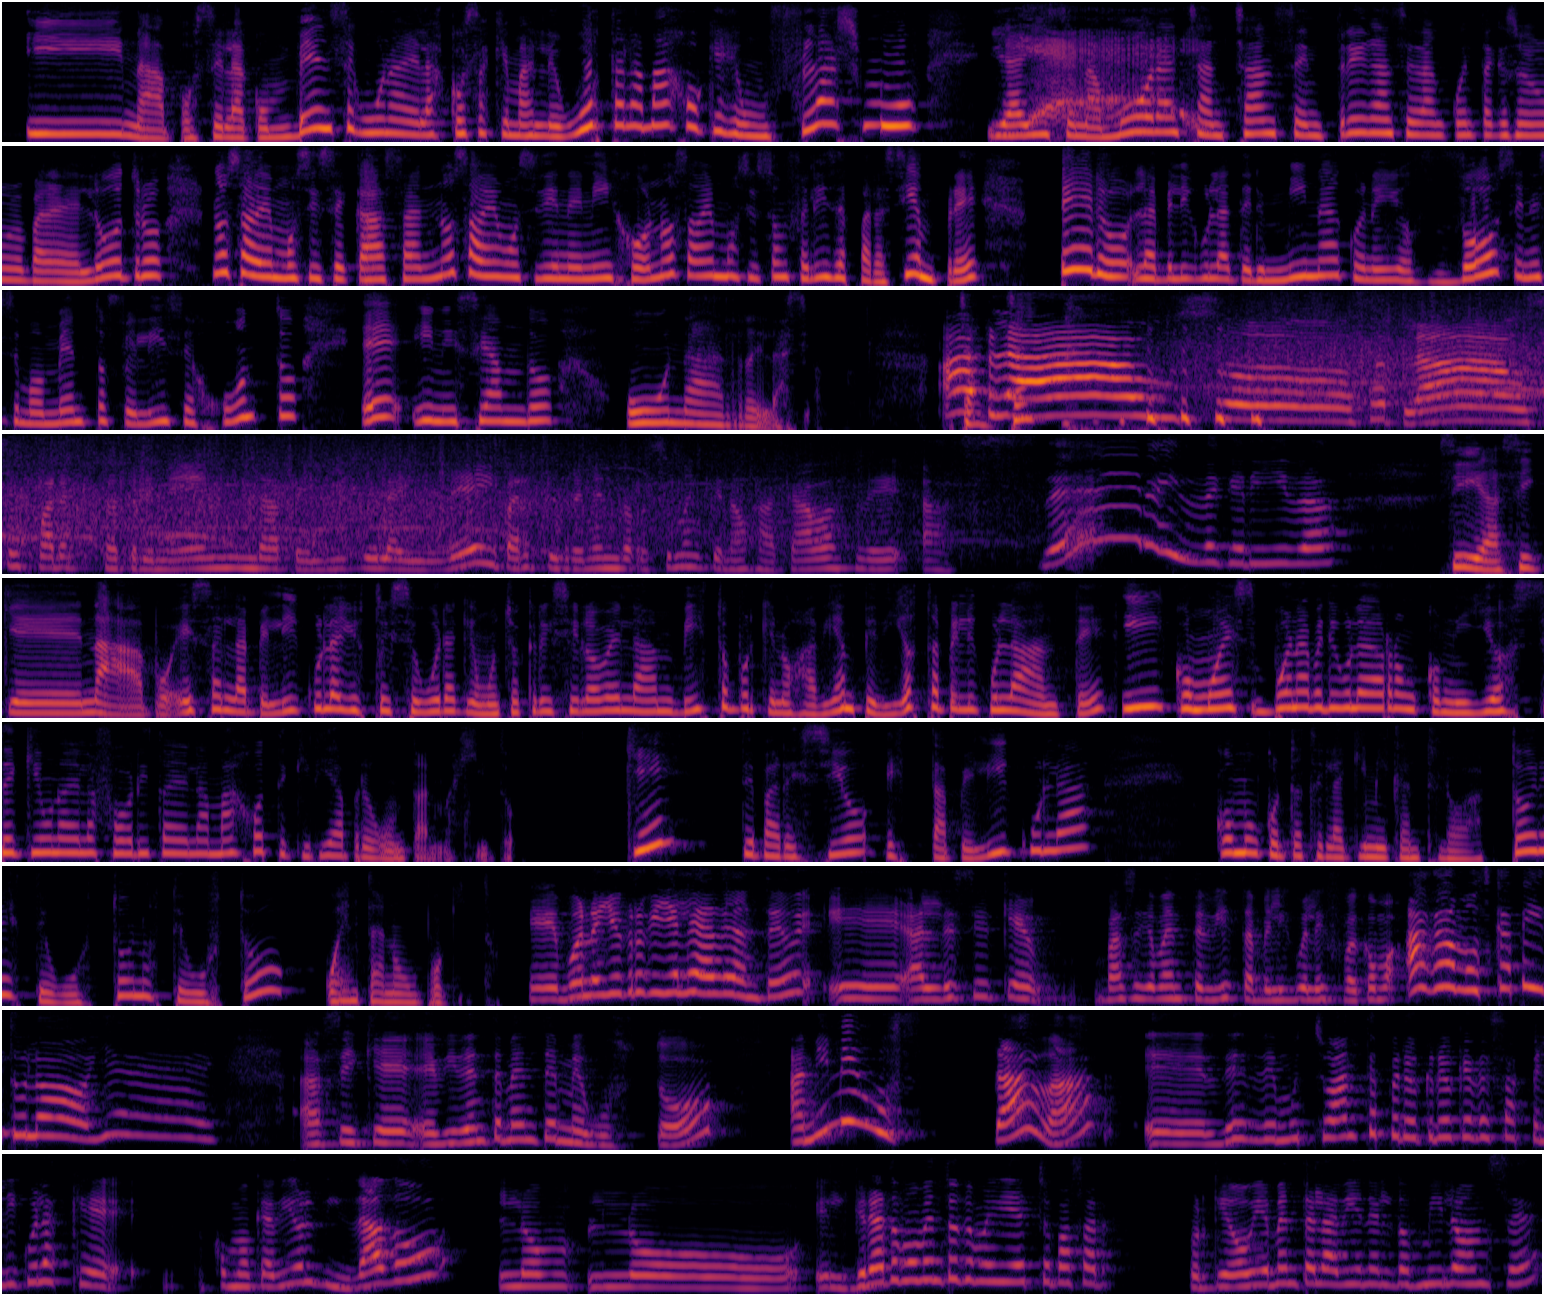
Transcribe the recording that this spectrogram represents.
Y nada, pues se la convence con una de las cosas que más le gusta a la Majo, que es un flash move, y ahí se enamoran, chan chan, se entregan, se dan cuenta que son uno para el otro, no sabemos si se casan, no sabemos si tienen hijos, no sabemos si son felices para siempre, pero la película termina con ellos dos en ese momento felices juntos e iniciando una relación. Chan, chan. ¡Aplausos! ¡Aplausos para esta tremenda película y de y para este tremendo resumen que nos acabas de hacer, querida! Sí, así que nada, pues esa es la película. Yo estoy segura que muchos Crazy Lovers la han visto porque nos habían pedido esta película antes. Y como es buena película de Roncom y yo sé que una de las favoritas de la Majo, te quería preguntar, Majito, ¿qué te pareció esta película? ¿Cómo encontraste la química entre los actores? ¿Te gustó? ¿No te gustó? Cuéntanos un poquito. Eh, bueno, yo creo que ya les adelanté eh, al decir que básicamente vi esta película y fue como, ¡hagamos capítulo! ¡Yay! Así que evidentemente me gustó. A mí me gustó gustaba eh, desde mucho antes, pero creo que de esas películas que como que había olvidado lo, el grato momento que me había hecho pasar, porque obviamente la vi en el 2011,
